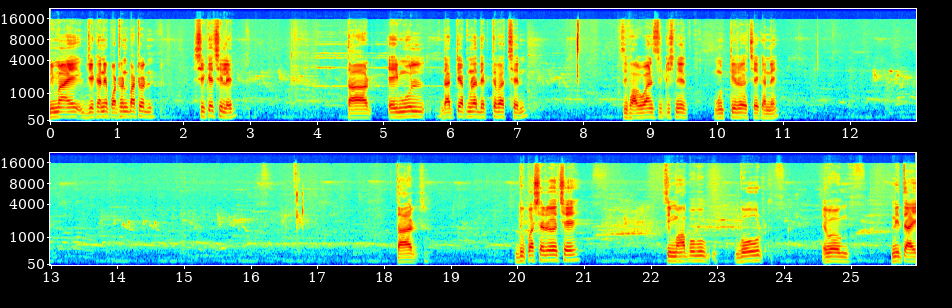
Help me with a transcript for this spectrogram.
নিমাই যেখানে পঠন পাঠন শিখেছিলেন, তার এই মূল দ্বারটি আপনারা দেখতে পাচ্ছেন। শ্রী ভগবান শ্রীকৃষ্ণের মূর্তি রয়েছে এখানে। তার দুপাশে রয়েছে শ্রী মহাপ্রভু গৌর এবং নিতাই।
